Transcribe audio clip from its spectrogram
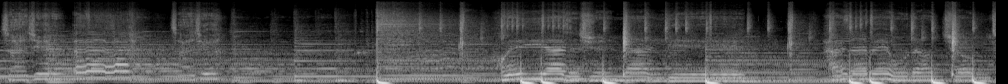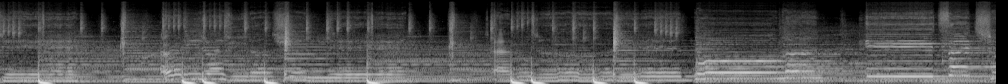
再见，哎再见。回忆还在悬崖边，还在被我荡秋千，而你转去的瞬间，颤抖着肩。我们一再重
